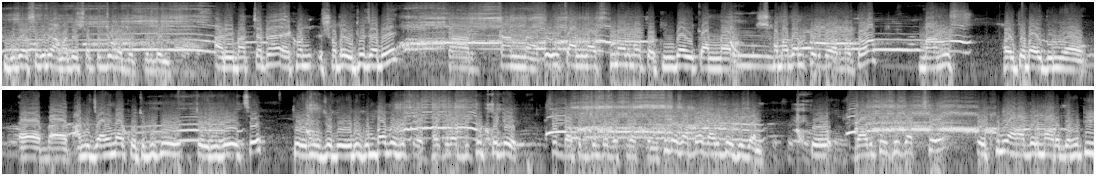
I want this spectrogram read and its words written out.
সুবিধা অসুবিধা, আমাদের সাথে যোগাযোগ করবেন। আর এই বাচ্চাটা এখন সবাই উঠে যাবে, তার কান্না, এই কান্না শোনার মতো কিংবা এই কান্নার সমাধান করে দেওয়ার মতো মানুষ হয়তো বা এই দুনিয়ায় আমি জানি না কতটুকু তৈরি হয়েছে। তৈরি যদি ওইরকম ভাবে হতো হয়তো বা থেকে সন্ধ্যা পর্যন্ত বসে রাখতেন ঠিক আছে, আপনারা গাড়িতে উঠে যান। তো গাড়িতে উঠে যাচ্ছে এখনই আমাদের মরদেহটি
